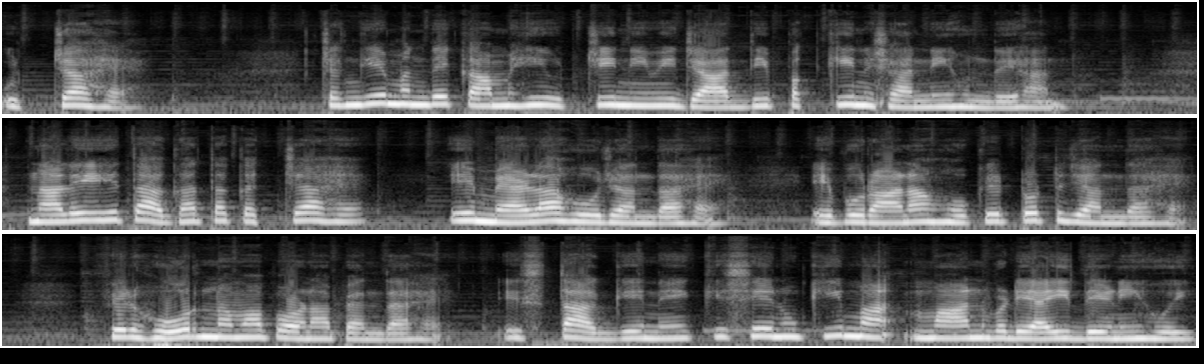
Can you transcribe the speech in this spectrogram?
ਉੱਚਾ ਹੈ। ਚੰਗੇ ਮੰਦੇ ਕੰਮ ਹੀ ਉੱਚੀ ਨੀਵੀਂ ਜਾਤ ਦੀ ਪੱਕੀ ਨਿਸ਼ਾਨੀ ਹੁੰਦੇ ਹਨ। ਨਾਲੇ ਇਹ ਧਾਗਾ ਤਾਂ ਕੱਚਾ ਹੈ, ਇਹ ਮੈਲਾ ਹੋ ਜਾਂਦਾ ਹੈ, ਇਹ ਪੁਰਾਣਾ ਹੋ ਕੇ ਟੁੱਟ ਜਾਂਦਾ ਹੈ, ਫਿਰ ਹੋਰ ਨਵਾਂ ਪਾਉਣਾ ਪੈਂਦਾ ਹੈ। ਇਸ ਧਾਗੇ ਨੇ ਕਿਸੇ ਨੂੰ ਕੀ ਮਾਨ ਵਡਿਆਈ ਦੇਣੀ ਹੋਈ?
